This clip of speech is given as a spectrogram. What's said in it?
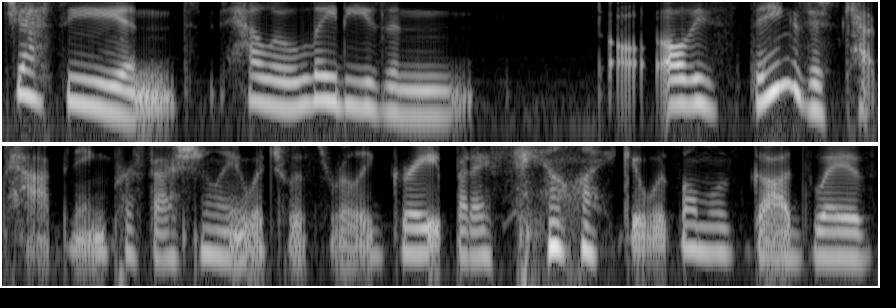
Jessie and Hello Ladies and all these things just kept happening professionally, which was really great. But I feel like it was almost God's way of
